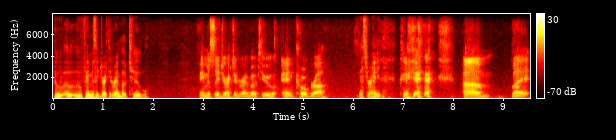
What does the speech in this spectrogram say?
Who who who famously directed Rambo 2. Famously directed Rambo 2 and Cobra. That's right. yeah. Um, but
